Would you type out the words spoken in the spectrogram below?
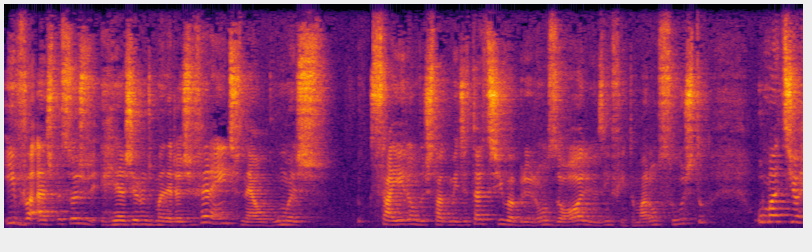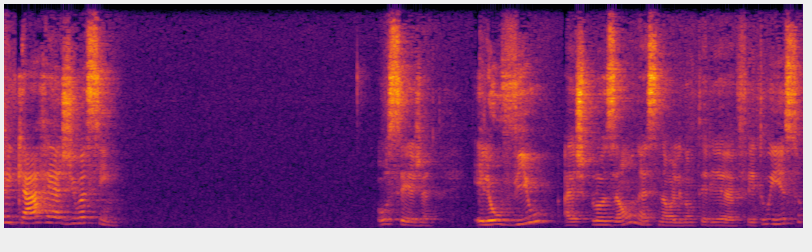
E as pessoas reagiram de maneiras diferentes, né? Algumas saíram do estado meditativo, abriram os olhos, enfim, tomaram um susto. O Mathieu Ricard reagiu assim. Ou seja, ele ouviu a explosão, né? Senão ele não teria feito isso,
